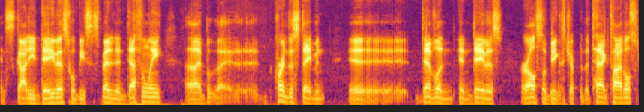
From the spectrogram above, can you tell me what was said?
and Scotty Davis will be suspended indefinitely. Uh, uh according to the statement, uh, Devlin and Davis are also being stripped of the tag titles.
